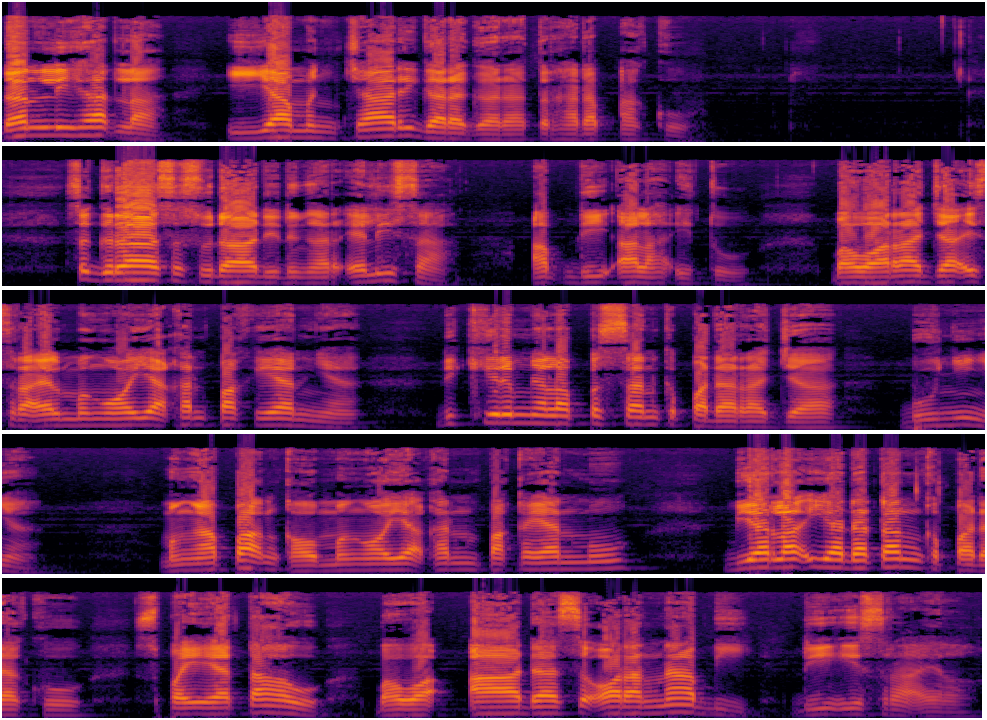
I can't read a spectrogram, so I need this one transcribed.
dan lihatlah, ia mencari gara-gara terhadap aku. Segera sesudah didengar Elisa, abdi Allah itu, bahwa Raja Israel mengoyakkan pakaiannya, dikirimnyalah pesan kepada Raja, bunyinya, Mengapa engkau mengoyakkan pakaianmu? Biarlah ia datang kepadaku, supaya ia tahu bahwa ada seorang nabi di Israel.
